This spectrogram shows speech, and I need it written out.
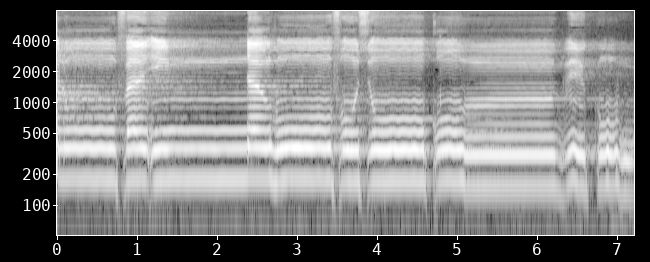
فعلوا فإنه فسوق بكم.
